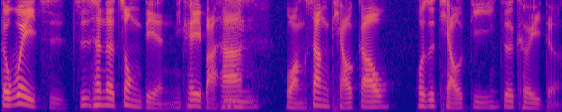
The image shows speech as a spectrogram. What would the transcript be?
的位置、支撑的重点，你可以把它往上调高或是调低，这是可以的。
